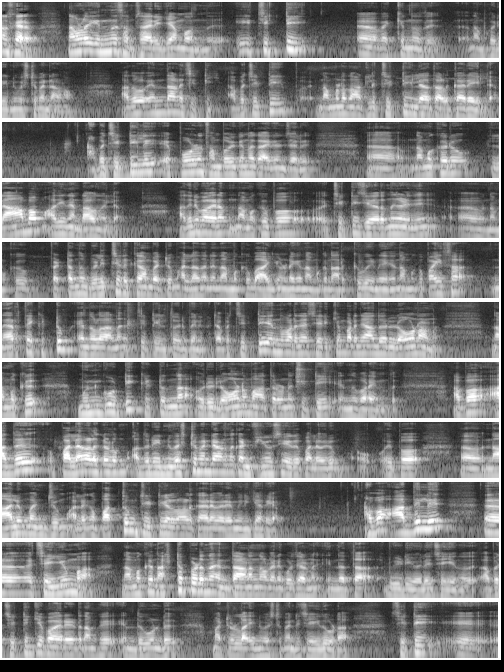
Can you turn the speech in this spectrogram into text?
നമസ്കാരം. നമ്മൾ ഇന്ന് സംസാരിക്കാൻ പോകുന്നത് ഈ ചിട്ടി വയ്ക്കുന്നത് നമുക്കൊരു ഇൻവെസ്റ്റ്മെന്റ് ആണോ? അതോ എന്താണ് ചിട്ടി? അപ്പോൾ ചിട്ടി നമ്മുടെ നാട്ടിൽ ചിട്ടി ഇല്ലാത്ത ആൾക്കാരേ ഇല്ല. അപ്പോൾ ചിട്ടിയിൽ എപ്പോഴും സംഭവിക്കുന്ന കാര്യം വെച്ചാൽ നമുക്കൊരു ലാഭം അതിൽ നിന്ന് ഉണ്ടാവുന്നില്ല. അതിന് പകരം നമുക്കിപ്പോൾ ചിട്ടി ചേർന്ന് കഴിഞ്ഞ് നമുക്ക് പെട്ടെന്ന് വിളിച്ചെടുക്കാൻ പറ്റും. അല്ലാതെ തന്നെ നമുക്ക് ഭാഗ്യമുണ്ടെങ്കിൽ നമുക്ക് നറുക്ക് വീണ് കഴിഞ്ഞാൽ നമുക്ക് പൈസ നേരത്തെ കിട്ടും എന്നുള്ളതാണ് ചിട്ടിയിലത്തെ ഒരു ബെനിഫിറ്റ് അപ്പോൾ ചിട്ടി എന്ന് പറഞ്ഞാൽ ശരിക്കും പറഞ്ഞാൽ അതൊരു ലോണാണ് നമുക്ക് മുൻകൂട്ടി കിട്ടുന്ന ഒരു ലോണ് മാത്രമാണ് ചിട്ടി എന്ന് പറയുന്നത്. അപ്പോൾ അത് പല ആളുകളും അതൊരു ഇൻവെസ്റ്റ്മെന്റ് ആണെന്ന് കൺഫ്യൂസ് ചെയ്ത് പലരും. ഇപ്പോൾ നാലും അഞ്ചും അല്ലെങ്കിൽ പത്തും ചിട്ടിയുള്ള ആൾക്കാരെ വരെയും എനിക്കറിയാം. അപ്പോൾ അതിൽ ചെയ്യുമ്പോൾ നമുക്ക് നഷ്ടപ്പെടുന്ന എന്താണെന്നുള്ളതിനെ കുറിച്ചാണ് ഇന്നത്തെ വീഡിയോയിൽ ചെയ്യുന്നത്. അപ്പോൾ ചിട്ടിക്ക് പകരമായിട്ട് നമുക്ക് എന്തുകൊണ്ട് മറ്റുള്ള ഇൻവെസ്റ്റ്മെന്റ് ചെയ്തുകൂടാ? ചിട്ടി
